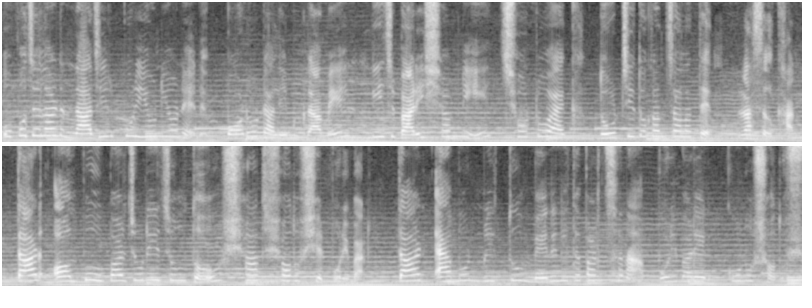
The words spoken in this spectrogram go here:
উপজেলার নাজিরপুর ইউনিয়নের বড় ডালিম গ্রামে নিজ বাড়ির সামনে ছোট এক দর্জি দোকান চালাতেন রাসেল খান। তার অল্প উপার্জনেই চলত সাত সদস্যের পরিবার। তার এমন মৃত্যু মেনে নিতে পারছে না পরিবারের কোনো সদস্য।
